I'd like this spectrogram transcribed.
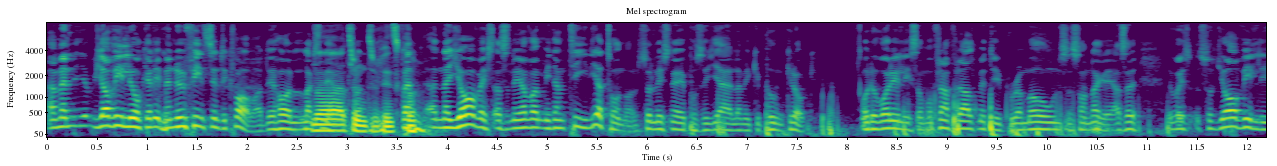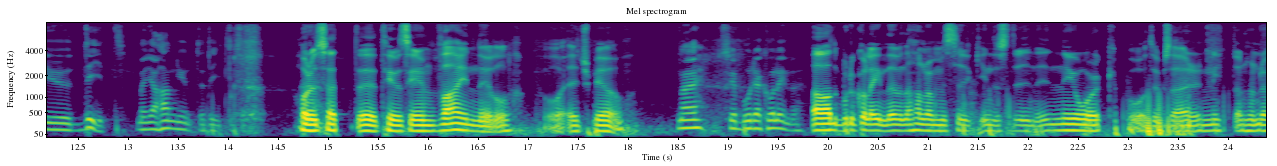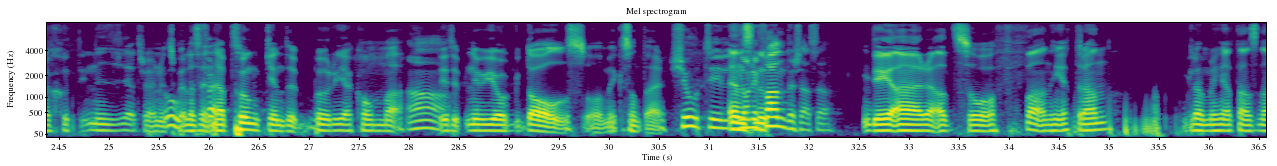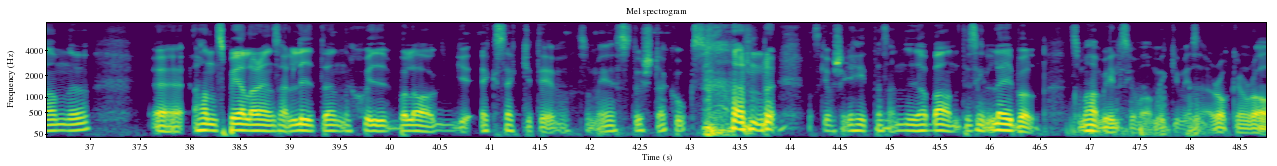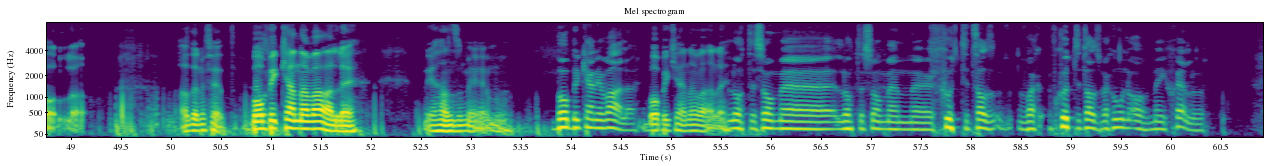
ja, men jag ville ju åka dit, men nu finns det inte kvar va? Det har lagts Nej ner. jag tror inte det finns kvar. Men när jag växte, alltså när jag var i mina tidiga tonår så lyssnade jag ju på så jävla mycket punkrock. Och då var det ju liksom, och framförallt med typ Ramones och sådana grejer. Alltså, det var ju, så jag ville ju dit, men jag hann ju inte dit liksom. Har du sett eh, tv-serien Vinyl på HBO? Nej, så jag borde kolla in det? Ja, du borde kolla in den. Den handlar om musikindustrin i New York på typ så här 1979 tror jag den Oh, utspelar sig. fett. När punken typ börjar komma. Ah. Det är typ New York Dolls och mycket sånt där. Shoot till En Johnny Fanders alltså. Det är alltså, vad fan heter han? Glömmer helt hans namn nu. Eh, han spelar en så här liten skivbolag executive som är största koksaren och ska försöka hitta så nya band till sin label som han vill ska vara mycket mer så här rock'n'roll och Ja den är fet. Bobby Cannavale. Det är han som är Bobby Cannavale. Bobby Cannavale. Låter som, eh, låter som en eh, 70-tals, va- 70-talsversion av mig själv.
